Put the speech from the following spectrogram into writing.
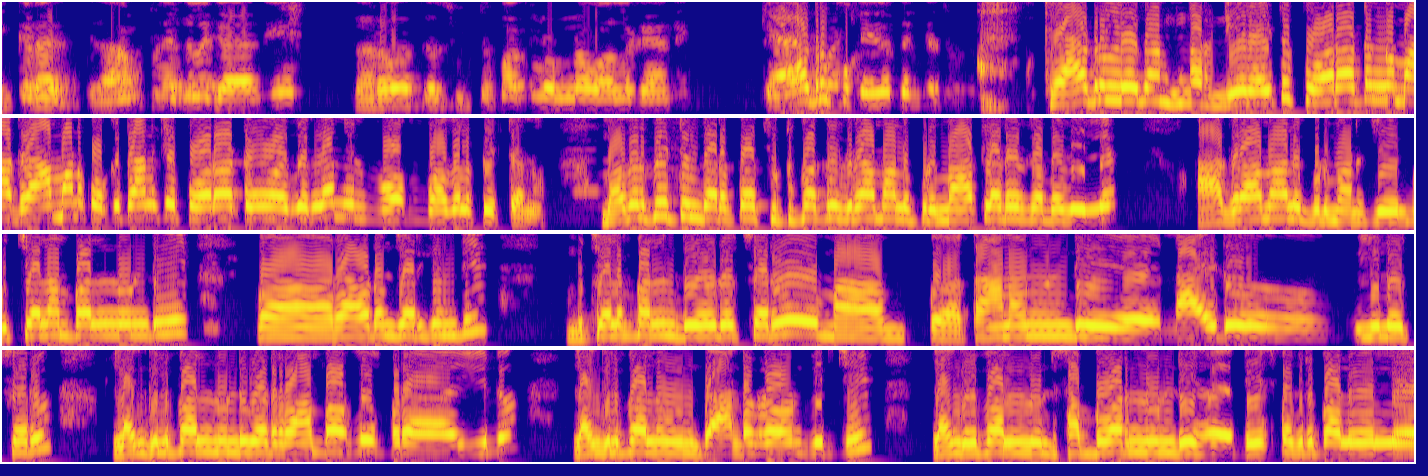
ఇక్కడ గ్రామ ప్రజలు కానీ తర్వాత చుట్టుపక్కల ఉన్న వాళ్ళు కానీ క్యాడర్ కేడర్ లేదంటున్నారు. నేనైతే పోరాటంగా మా గ్రామానికి ఒకదానికే పోరాటం విధంగా నేను మొదలు పెట్టాను మొదలు పెట్టిన తర్వాత చుట్టుపక్కల గ్రామాలు ఇప్పుడు మాట్లాడారు కదా వీళ్ళే. ఆ గ్రామాలు ఇప్పుడు మనకి ముత్యాలంపల్లి నుండి రావడం జరిగింది. ముత్యాలంపల్లి దేవుడు వచ్చారు. మా తానం నుండి నాయుడు వీళ్ళు వచ్చారు. లంగిలిపాలెం నుండి కూడా రాంబాబు ఇప్పుడు వీళ్ళు. లంగిలిపాలెం అండర్ గ్రౌండ్ బ్రిడ్జి లంగిలిపాలెం నుండి సబ్బవరం నుండి దేశపత్రిపాలెం వెళ్ళే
